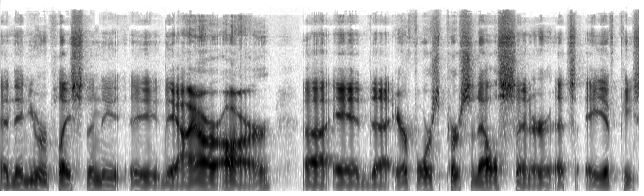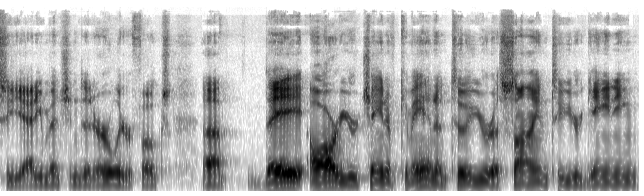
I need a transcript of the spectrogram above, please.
and then you were placed in the the, the IRR uh, and uh, Air Force Personnel Center. That's AFPC. Addie mentioned it earlier, folks. Uh, they are your chain of command until you're assigned to your gaining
